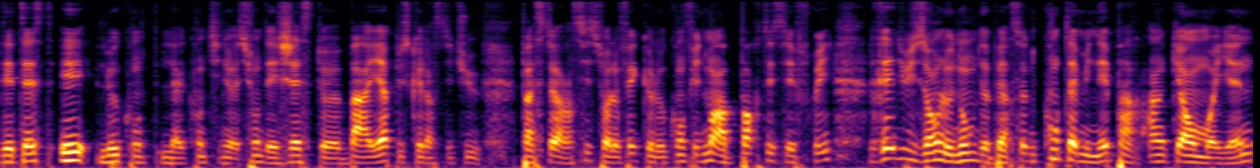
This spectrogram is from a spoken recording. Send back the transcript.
des tests et la continuation des gestes barrières, puisque l'Institut Pasteur insiste sur le fait que le confinement a porté ses fruits, réduisant le nombre de personnes contaminées par un cas en moyenne,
